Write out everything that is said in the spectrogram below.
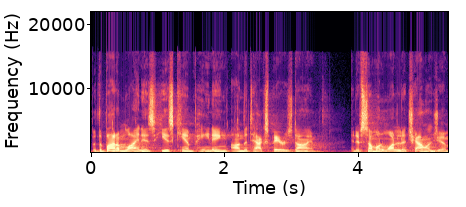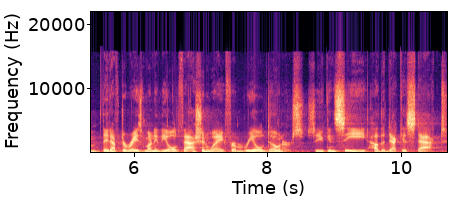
But the bottom line is he is campaigning on the taxpayer's dime. And if someone wanted to challenge him, they'd have to raise money the old fashioned way from real donors. So you can see how the deck is stacked.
